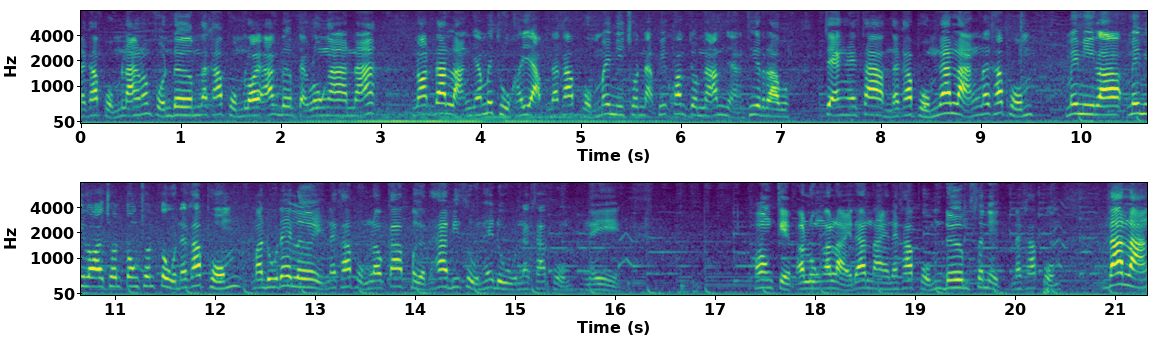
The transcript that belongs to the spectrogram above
นะครับผมล้างน้ำฝนเดิมนะครับผมรอยอาร์คเดิมจากโรงงานนะ น็อตด้านหลังยังไม่ถูกขยับนะครับผมไม่มีชนหนักพี่ความจมน้ำอย่างที่เราแจ้งให้ทราบนะครับผมด้านหลังนะครับผมไม่มีลาไม่มีรอยชนตรงชนตูดนะครับผมมาดูได้เลยนะครับผมเรากล้าเปิดท่าพิสูจน์ให้ดูนะครับผมนี่ห้องเก็บอารมณ์อะไหล่ด้านในนะครับผมเดิมสนิทนะครับผมด้านหลัง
